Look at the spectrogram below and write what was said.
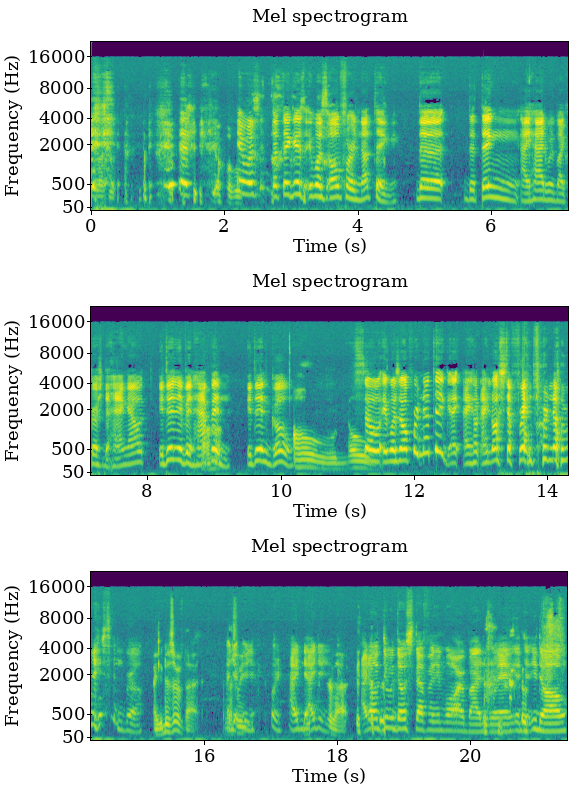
it. it, yo, it was the thing is it was all for nothing. The the thing I had with my crush, the hangout, it didn't even uh-huh. happen. It didn't go. oh no. So it was all for nothing. I, I I lost a friend for no reason, bro. Oh, you deserve that. Uh, That's ju- what you, I, I, I, didn't- that. I don't do those stuff anymore. By the way, you know,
